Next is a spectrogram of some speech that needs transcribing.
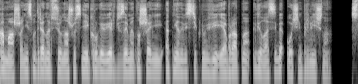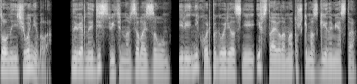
а Маша, несмотря на всю нашу с ней круговерть взаимоотношений от ненависти к любви и обратно, вела себя очень прилично. Словно ничего не было. Наверное, действительно взялась за ум. Или Николь поговорила с ней и вставила матушке мозги на место.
